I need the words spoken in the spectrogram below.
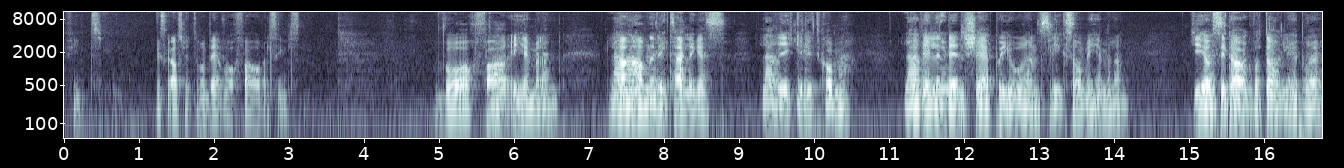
Fint. Vi skal avslutte med å be vår far og velsignelsen. Vår Far i himmelen. La navnet ditt helliges. La riket ditt komme. La viljen din skje på jorden slik som i himmelen. Gi oss i dag vårt daglige brød,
